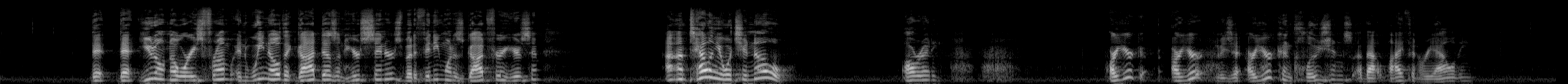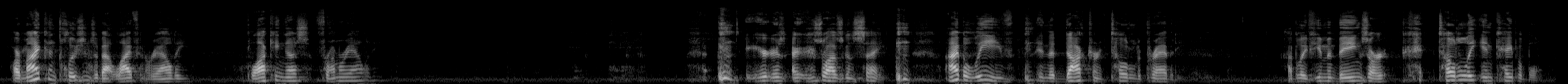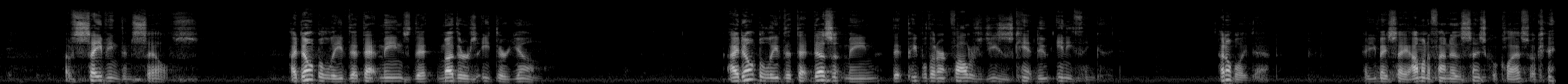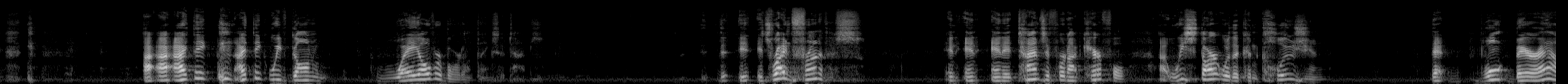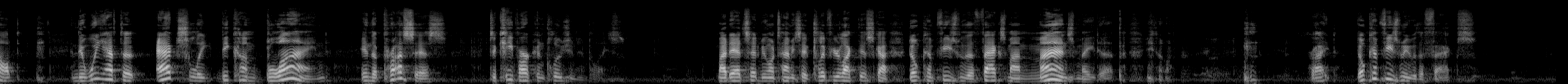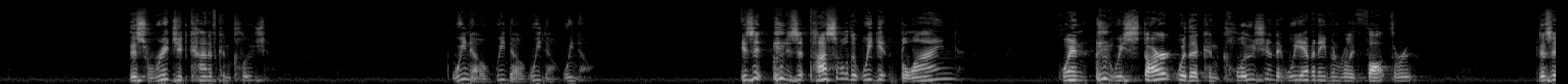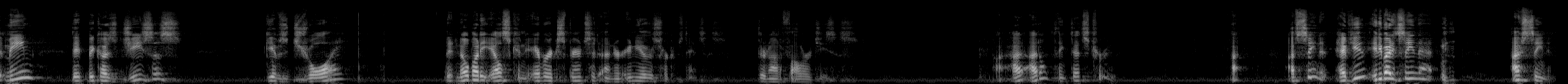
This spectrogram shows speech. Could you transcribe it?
that, that you don't know where he's from? And we know that God doesn't hear sinners, but if anyone is God fearing, hears him. I'm telling you what you know already. Are your, are, your, are your conclusions about life and reality, are my conclusions about life and reality blocking us from reality? here's, here's what I was going to say. I believe in the doctrine of total depravity. I believe human beings are totally incapable of saving themselves. I don't believe that that means that mothers eat their young. I don't believe that that doesn't mean that people that aren't followers of Jesus can't do anything good. I don't believe that. Now you may say, I'm going to find another Sunday school class. Okay. I, I, think, I think we've gone way overboard on things at times. It, it's right in front of us. And, and, and at times, if we're not careful, uh, we start with a conclusion that won't bear out, and then we have to actually become blind in the process to keep our conclusion in my dad said to me one time, he said, Cliff, you're like this guy. Don't confuse me with the facts. My mind's made up. You know. right? Don't confuse me with the facts. This rigid kind of conclusion. We know, we know, we know, we know. Is it, is it possible that we get blind when we start with a conclusion that we haven't even really thought through? Does it mean that because Jesus gives joy that nobody else can ever experience it under any other circumstances. They're not a follower of Jesus. I, I don't think that's true. I, have seen it. Have you? Anybody seen that? I've seen it.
